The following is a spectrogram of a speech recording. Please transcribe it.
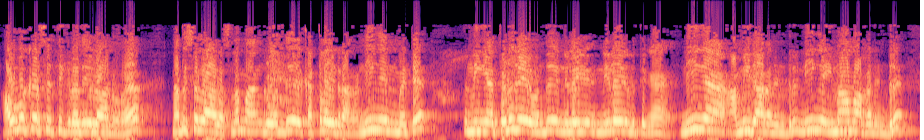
அவ்வக்கர் சித்திக்கிறது இல்லானுவ நபிசுல்லா அலுவலம் அங்க வந்து கட்டளையிடுறாங்க. நீங்க இனிமேட்டு நீங்க தொழுகையை வந்து நிலை நிலைநிறுத்துங்க. நீங்க அமீராக நின்று நீங்க இமாமாக நின்று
